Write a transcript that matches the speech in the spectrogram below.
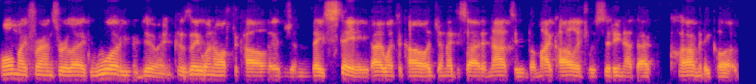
All my friends were like, "What are you doing?" Because they went off to college and they stayed. I went to college and I decided not to. But my college was sitting at that comedy club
